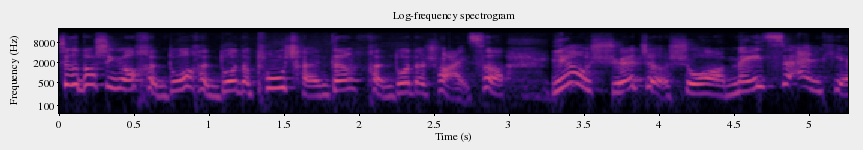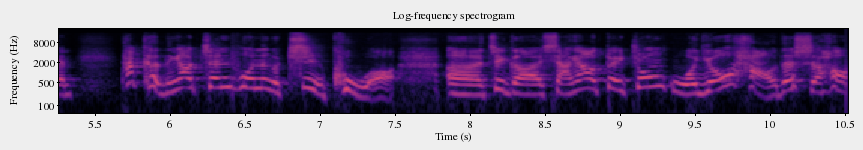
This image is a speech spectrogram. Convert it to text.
这个都是有很多很多的铺陈跟很多的揣测。也有学者说，每一次岸田他可能要挣脱那个智库哦，呃，这个想要对中国友好的时候，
